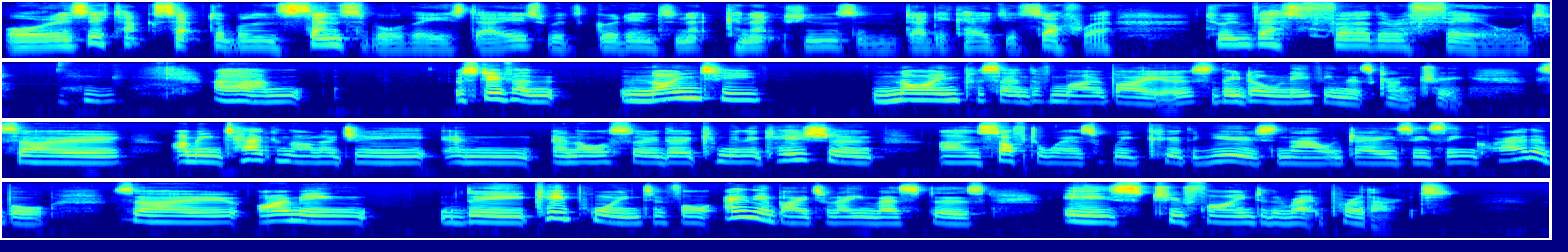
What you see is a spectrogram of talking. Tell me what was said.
or is it acceptable and sensible these days with good internet connections and dedicated software to invest further afield? Um, Stephen, 99% of my buyers, they don't live in this country. So, I mean, technology and, and also the communication and softwares we could use nowadays is incredible. So, I mean, the key point for any buy-to-let investors is to find the right product.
